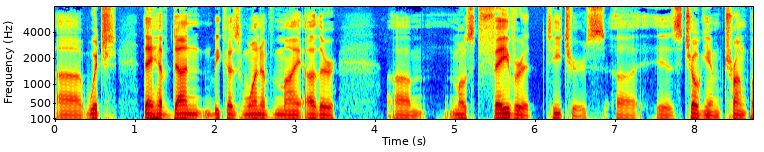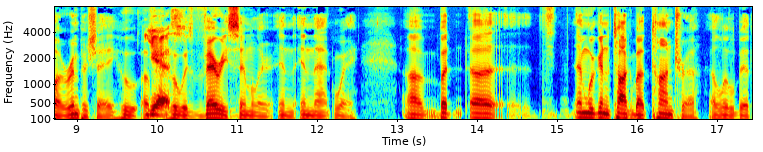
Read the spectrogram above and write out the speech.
uh, which they have done because one of my other um, most favorite teachers uh, is Chogyam Trungpa Rinpoche, who uh, yes. who was very similar in in that way. Uh, but uh, and we're going to talk about tantra a little bit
